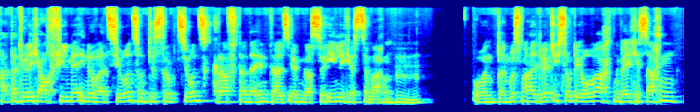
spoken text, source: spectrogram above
hat natürlich auch viel mehr Innovations- und Disruptionskraft dann dahinter, als irgendwas so ähnliches zu machen. Mhm. Und dann muss man halt wirklich so beobachten, welche Sachen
